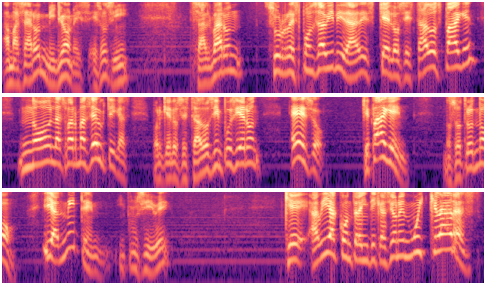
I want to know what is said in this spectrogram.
amasaron millones, eso sí. Salvaron sus responsabilidades, que los estados paguen, no las farmacéuticas, porque los estados impusieron eso, que paguen, nosotros no. Y admiten, inclusive, que había contraindicaciones muy claras.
